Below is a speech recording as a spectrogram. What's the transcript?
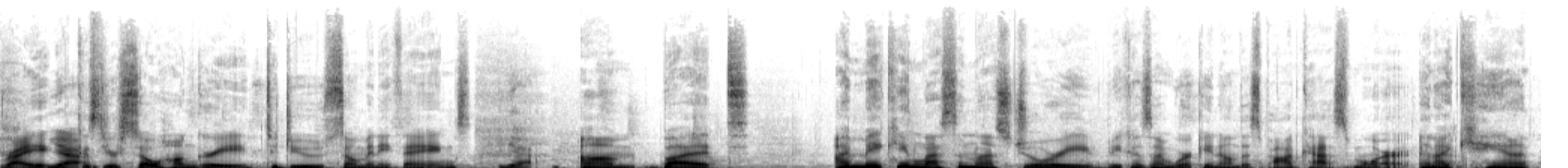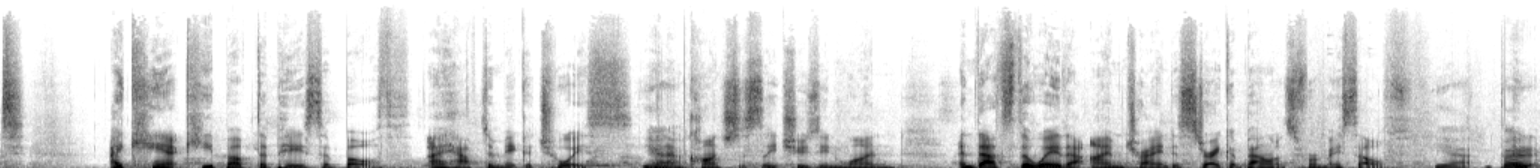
right? Yeah. Because you're so hungry to do so many things. Yeah. Um, but I'm making less and less jewelry because I'm working on this podcast more, and I can't. I can't keep up the pace of both. I have to make a choice, and I'm consciously choosing one. And that's the way that I'm trying to strike a balance for myself. Yeah, but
